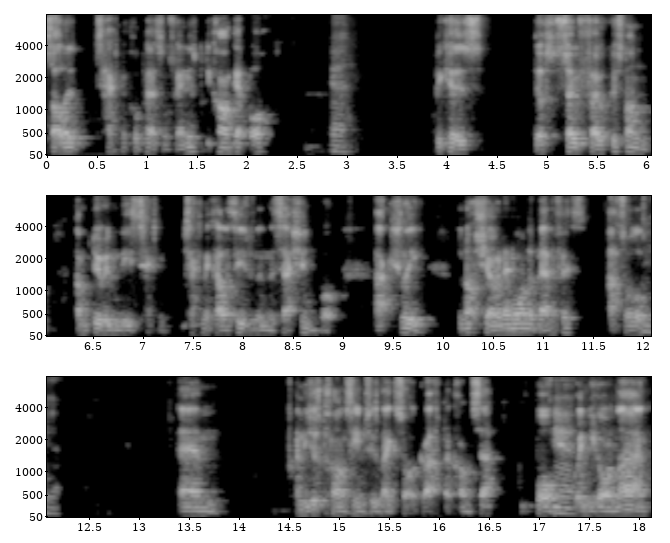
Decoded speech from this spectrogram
solid technical personal trainers, but you can't get booked yeah, because they're so focused on I'm doing these technicalities within the session, but actually they're not showing anyone the benefits at all. Yeah. Um, and you just can't seem to like sort of grasp the concept. But yeah. when you go online,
